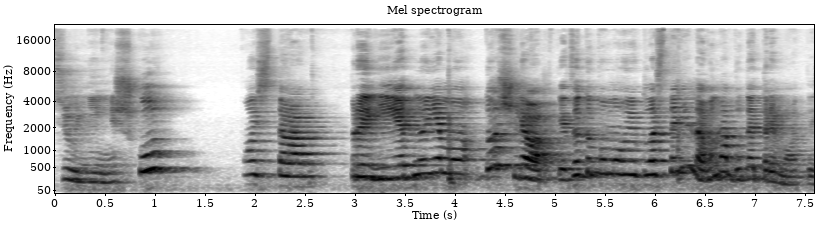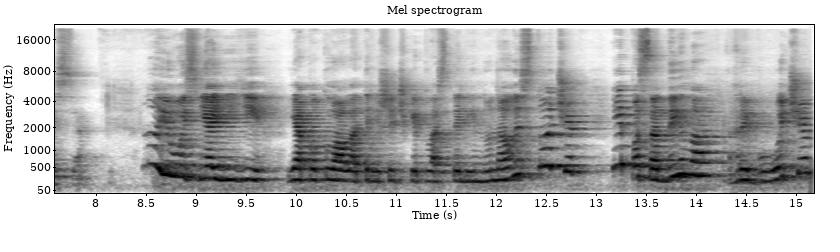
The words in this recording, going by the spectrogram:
цю ніжку, ось так, приєднуємо до шляпки. За допомогою пластиліна вона буде триматися. Ну і ось я її, я поклала трішечки пластиліну на листочок і посадила грибочок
